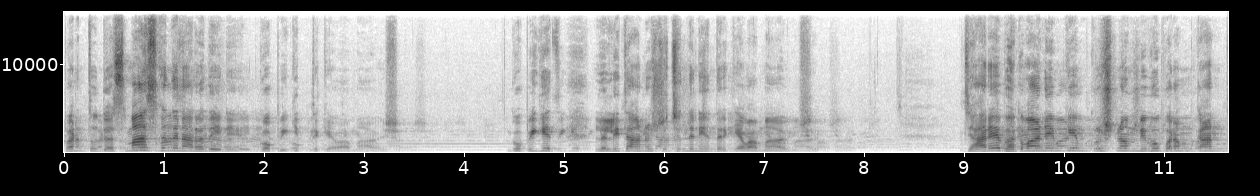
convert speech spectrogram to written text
પરંતુ દસમા સ્કંદના હૃદયને ગોપી ગીત કહેવામાં આવે છે. ગોપી ગીત લલિતા અનુષ્ઠછંદની અંદર કહેવામાં આવ્યું છે. જ્યારે ભગવાન એમ કેમ કૃષ્ણમ વિભુ પરમ કાંત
